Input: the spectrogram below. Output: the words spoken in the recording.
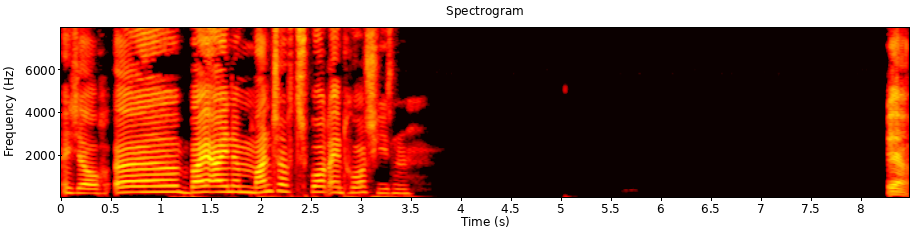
Ich auch. Äh, bei einem Mannschaftssport ein Tor schießen. Ja.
